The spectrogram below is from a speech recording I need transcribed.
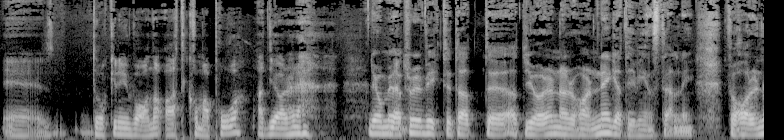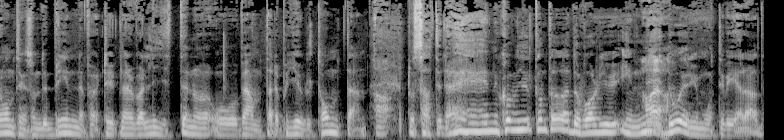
Eh, dock är det ju vana att komma på att göra det. Jo men jag tror det är viktigt att, eh, att göra det när du har en negativ inställning. För har du någonting som du brinner för, typ när du var liten och, och väntade på jultomten. Ja. Då satt du där, "Nej, nu kommer jultomten, då var du ju inne, Ja, ja. då är du ju motiverad.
